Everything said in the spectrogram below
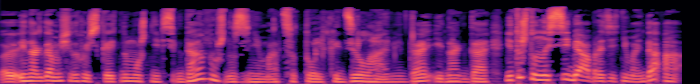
э, иногда мужчина хочет сказать, ну, может, не всегда нужно заниматься только делами, да, иногда не то, что на себя обратить внимание, да, а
